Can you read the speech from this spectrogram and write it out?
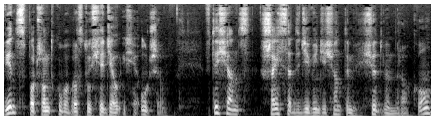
więc z początku po prostu siedział i się uczył. W 1697 roku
